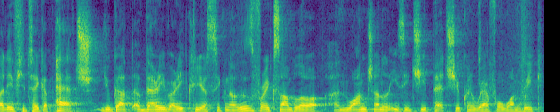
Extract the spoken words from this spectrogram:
But if you take a patch, you got a very, very clear signal. This is, for example, a, a one-channel ECG patch you can wear for one week,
